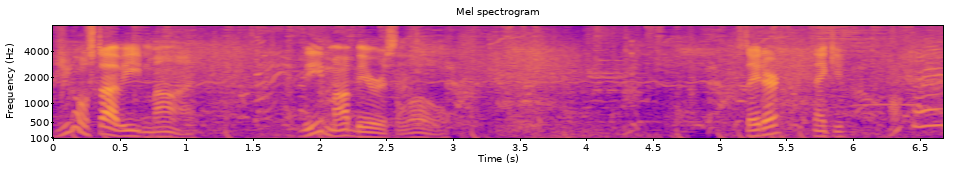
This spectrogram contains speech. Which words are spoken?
You gonna stop eating mine? Leave my beers alone. Stay there. Thank you. Okay.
